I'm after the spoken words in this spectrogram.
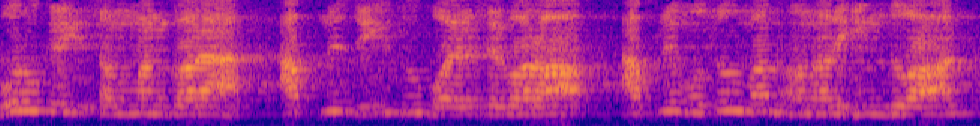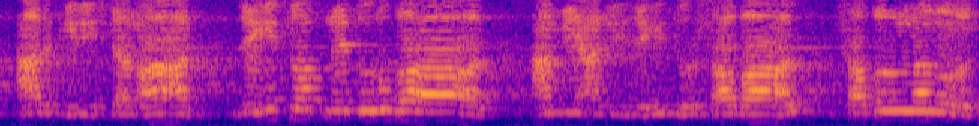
বড়কে সম্মান করা। আপনি যেহেতু বয়সে বড়, আপনি মুসলমান হন আর হিন্দু হন, আর খ্রিস্টান হন, যেহেতু আপনি দুর্বল, আমি আলী যেহেতু সবল সবল মানুষ,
